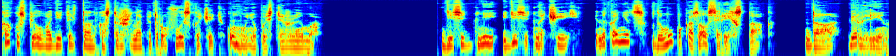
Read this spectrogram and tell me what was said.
Как успел водитель танка старшина Петров выскочить, уму непостижимо. Десять дней и десять ночей, и, наконец, в дыму показался Рейхстаг. Да, Берлин.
